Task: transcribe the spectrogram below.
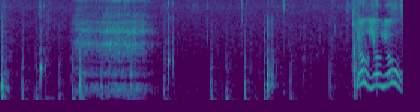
more. Yo, yo, yo!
